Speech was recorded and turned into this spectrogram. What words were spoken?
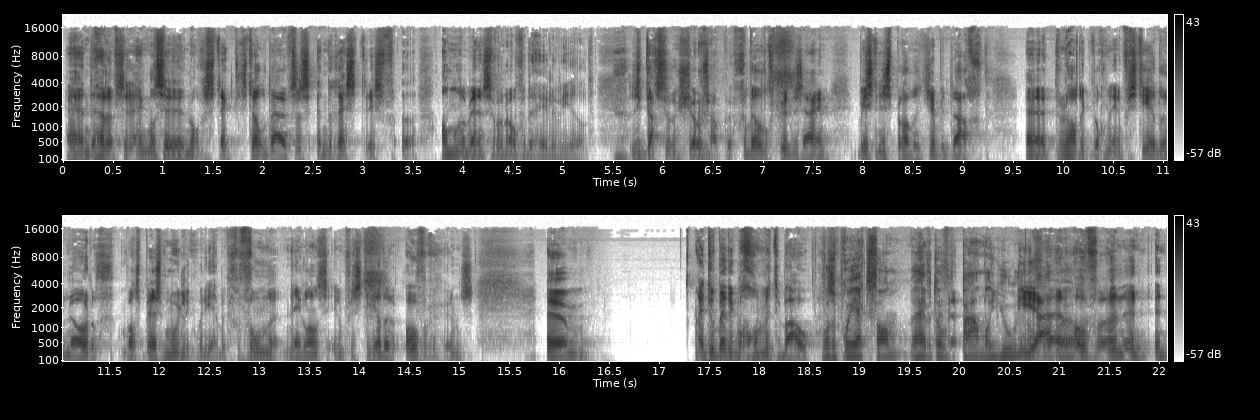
Hè, en de helft zijn Engelsen, nog een stel Duitsers... en de rest is andere mensen van over de hele wereld. Dus ik dacht, zo'n show zou geweldig kunnen zijn. Businessplannetje bedacht... Toen had ik nog een investeerder nodig. Was best moeilijk, maar die heb ik gevonden. Nederlandse investeerder, overigens. Ehm, en toen ben ik begonnen met de bouw. Het was een project van, we hebben het over een paar miljoen. Ja, of, eh, over een, een, een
